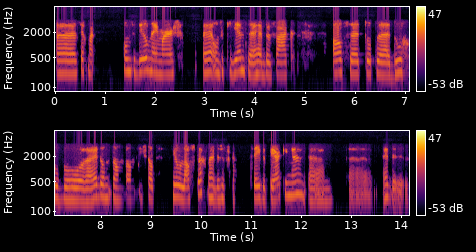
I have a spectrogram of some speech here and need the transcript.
uh, zeg maar onze deelnemers, uh, onze cliënten hebben vaak, als ze tot de doelgroep behoren, hè, dan, dan, dan is dat heel lastig. Dan hebben ze vaak twee beperkingen. Uh, de,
